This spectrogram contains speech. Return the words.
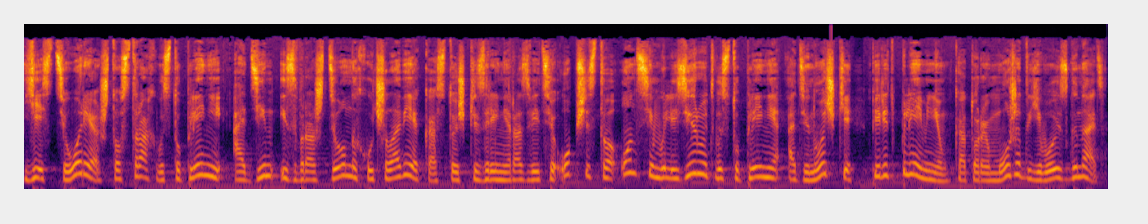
Есть теория, что страх выступлений – один из врожденных у человека. С точки зрения развития общества он символизирует выступление одиночки перед племенем, которое может его изгнать.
